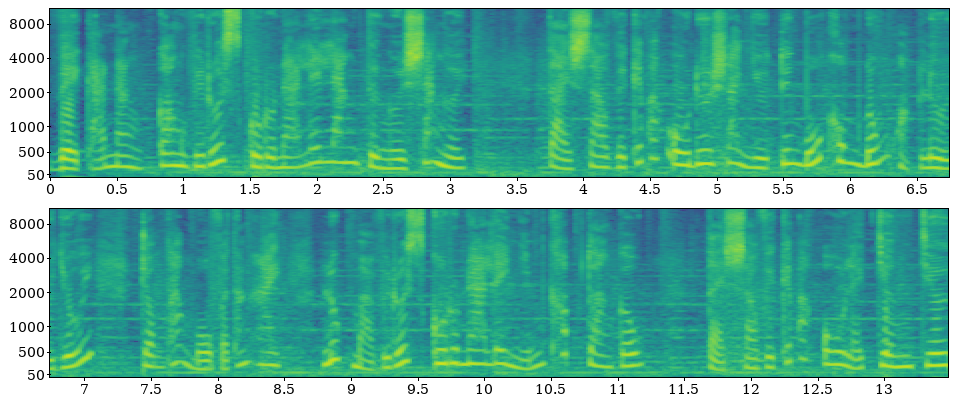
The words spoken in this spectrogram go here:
về khả năng con virus corona lây lan từ người sang người? Tại sao WHO đưa ra nhiều tuyên bố không đúng hoặc lừa dối trong tháng 1 và tháng 2 lúc mà virus corona lây nhiễm khắp toàn cầu? Tại sao WHO lại chần chừ,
